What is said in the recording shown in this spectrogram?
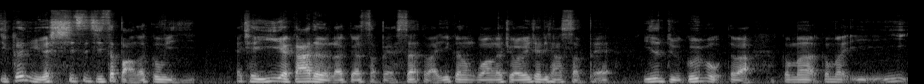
伊搿女个戏之前只碰着过伊，而且伊一家头辣搿值班室，对伐？伊搿辰光辣教育局里向值班，伊是团干部，对伐？葛末葛末伊伊，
